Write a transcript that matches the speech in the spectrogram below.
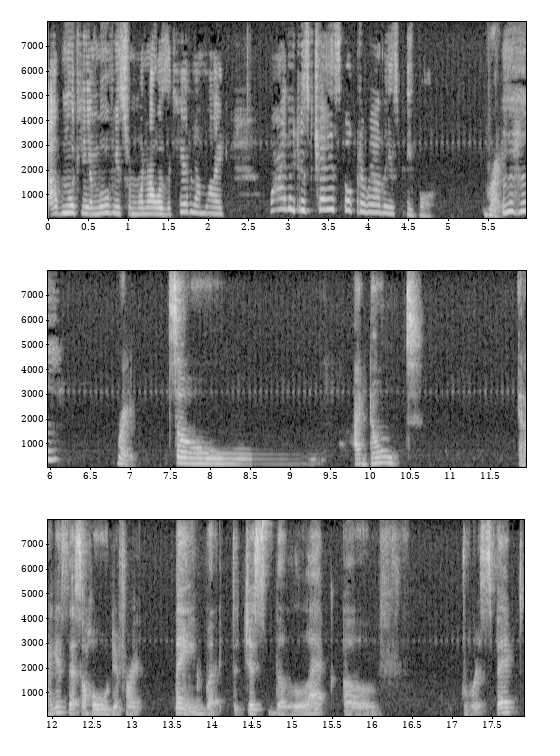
i'm looking at movies from when i was a kid and i'm like why are they just chain smoking around these people? Right. Mm-hmm. Right so i don't and i guess that's a whole different thing but the, just the lack of respect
